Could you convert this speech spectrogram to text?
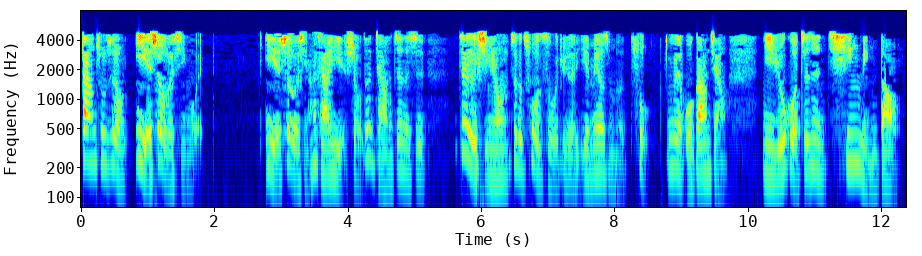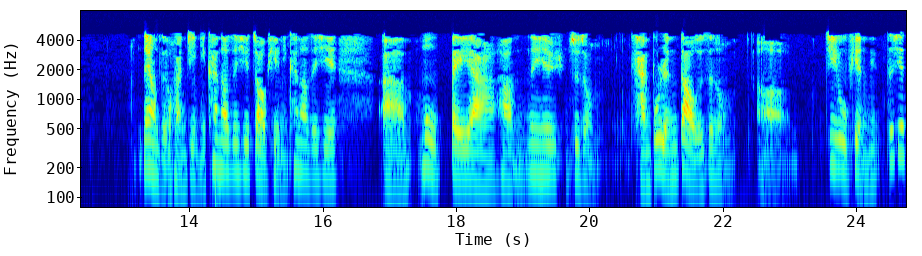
当初这种野兽的行为。野兽的形，他讲野兽，这讲的真的是这个形容这个措辞，我觉得也没有什么错，因为我刚刚讲，你如果真正亲临到那样子的环境，你看到这些照片，你看到这些啊、墓碑啊，哈那些这种惨不人道的这种呃纪录片，你这些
